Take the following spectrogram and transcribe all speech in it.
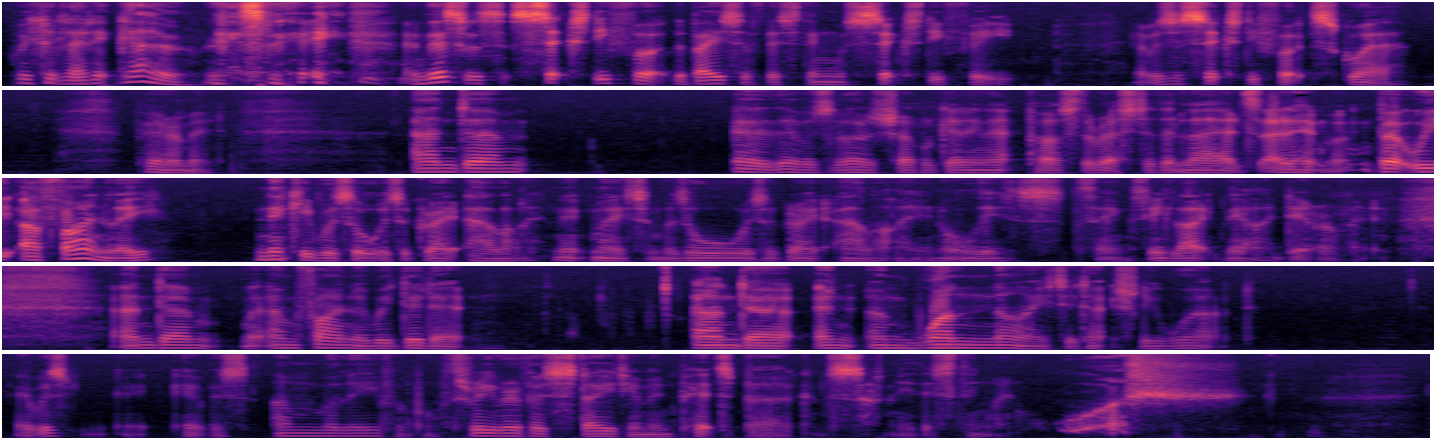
we could let it go. and this was 60 foot. The base of this thing was 60 feet. It was a 60-foot square pyramid, and um, uh, there was a lot of trouble getting that past the rest of the lads. But we uh, finally Nicky was always a great ally. Nick Mason was always a great ally in all these things. He liked the idea of it, and um, and finally we did it. And uh, and and one night it actually worked. It was it, was unbelievable. Three Rivers Stadium in Pittsburgh, and suddenly this thing went whoosh.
